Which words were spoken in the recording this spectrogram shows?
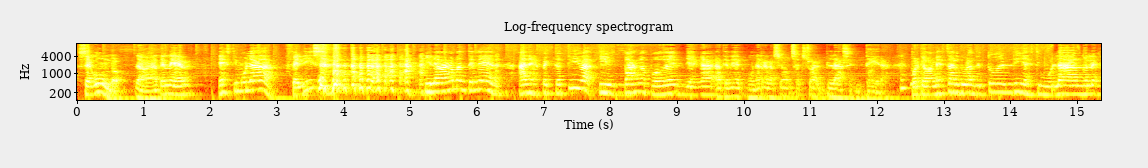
Segundo, la van a tener estimulada, feliz. y la van a mantener a la expectativa y van a poder llegar a tener una relación sexual placentera. Porque van a estar durante todo el día estimulándole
